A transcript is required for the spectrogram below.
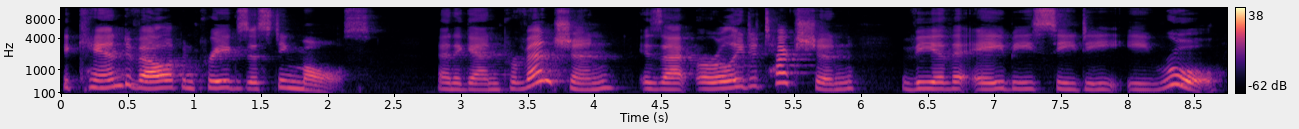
It can develop in pre-existing moles. And again, prevention is that early detection via the ABCDE rule.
